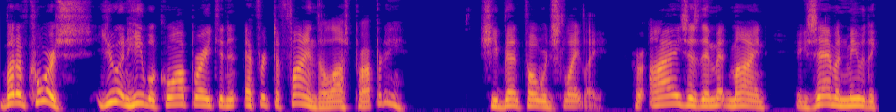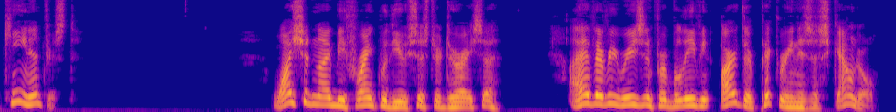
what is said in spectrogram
But of course, you and he will cooperate in an effort to find the lost property. She bent forward slightly. Her eyes, as they met mine, examined me with a keen interest. Why shouldn't I be frank with you, Sister Theresa? I have every reason for believing Arthur Pickering is a scoundrel.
